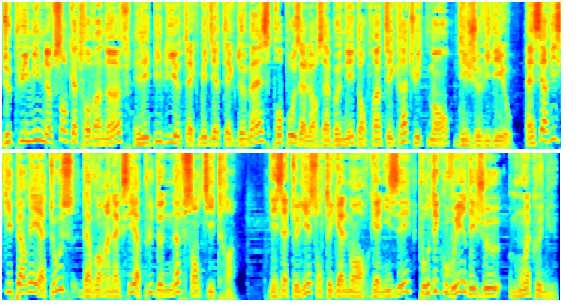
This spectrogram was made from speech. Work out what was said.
Depuis 1989, les bibliothèques médiathèques de Metz proposent à leurs abonnés d'emprunter gratuitement des jeux vidéo. Un service qui permet à tous d'avoir un accès à plus de 900 titres. Des ateliers sont également organisés pour découvrir des jeux moins connus.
